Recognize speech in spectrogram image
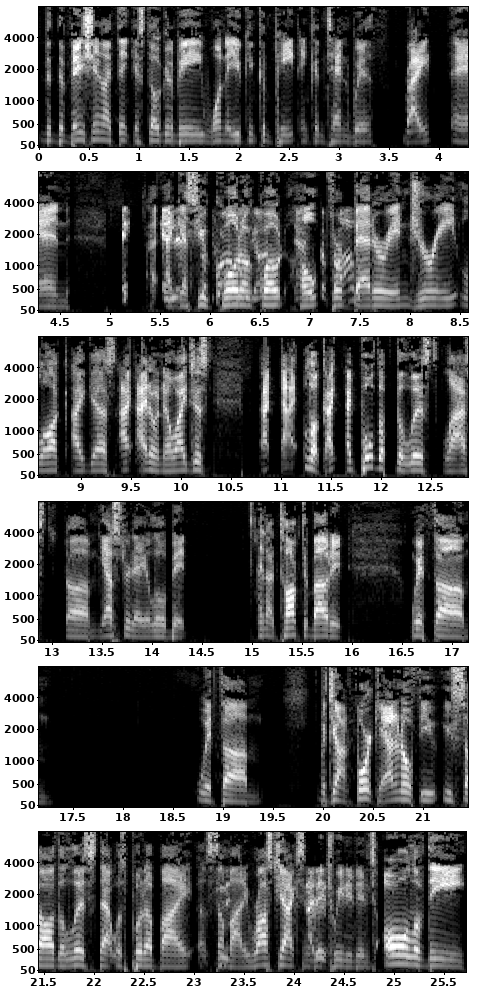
the division I think is still going to be one that you can compete and contend with, right? And, I, I guess you quote unquote hope for better injury luck. I guess I, I don't know. I just I, I, look, I, I pulled up the list last um, yesterday a little bit, and I talked about it with um with um with John Forkey. I don't know if you you saw the list that was put up by uh, somebody. Ross Jackson retweeted it. It's all of the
